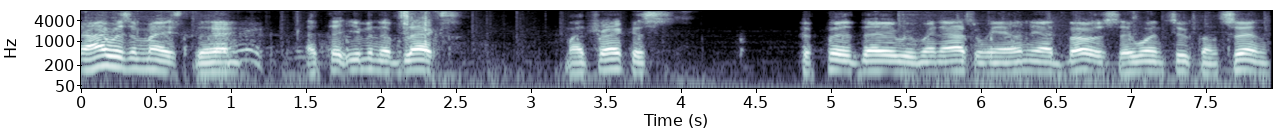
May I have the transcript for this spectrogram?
I was amazed. Um, at the, even the blacks, my trackers, the first day we went out and we only had bows, they weren't too concerned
